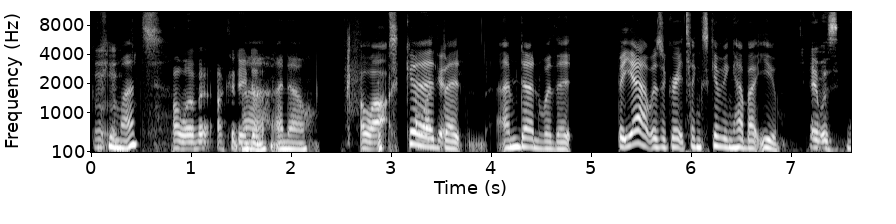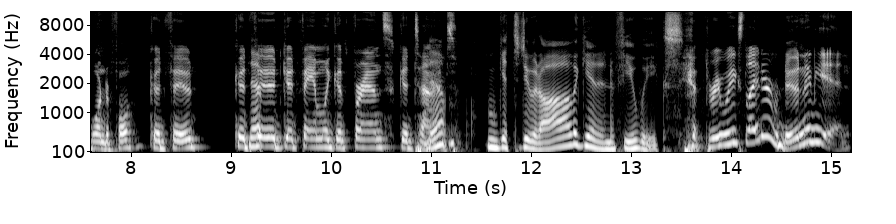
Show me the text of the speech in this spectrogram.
few Mm-mm. months. I love it. I could eat Uh, it I know. a lot. It's I like good, it. but I'm done with it. But yeah, it was a great Thanksgiving. How about you? it was wonderful. Good food. Good Yep. food. Good family. Good friends. Good times. We get to do it all again in a few weeks. Three weeks later, we're doing it again.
